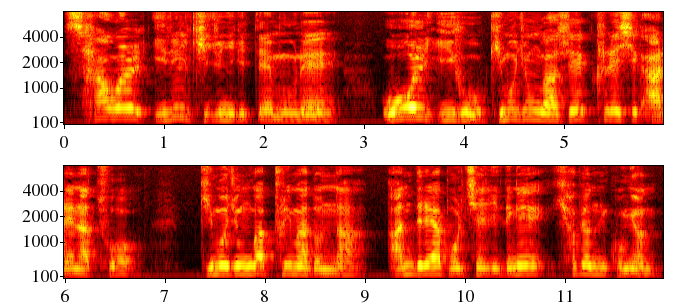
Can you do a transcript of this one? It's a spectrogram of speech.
4월 1일 기준이기 때문에 5월 이후 김호중 가수의 클래식 아레나 투어, 김호중과 프리마돈나, 안드레아 볼첼리 등의 협연 공연,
